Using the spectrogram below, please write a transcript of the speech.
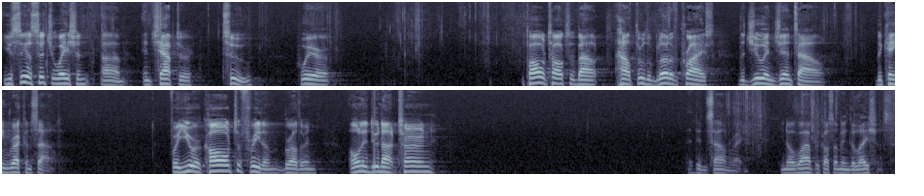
you see a situation um, in chapter 2 where Paul talks about how through the blood of Christ, the Jew and Gentile became reconciled. For you are called to freedom, brethren, only do not turn. That didn't sound right. You know why? Because I'm in Galatians.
